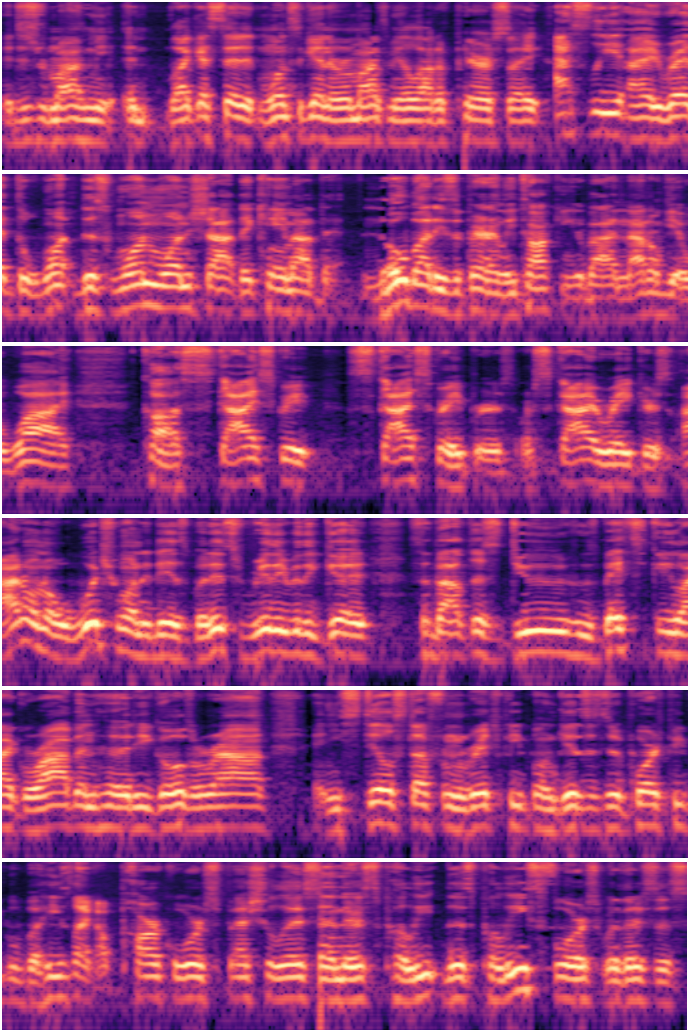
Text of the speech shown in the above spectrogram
It just reminds me, and like I said, it once again, it reminds me a lot of Parasyte. Lastly, I read the one this one one shot that came out that nobody's apparently talking about, and I don't get why called Skyscrape Skyscrapers or Skyrakers. I don't know which one it is, but it's really, really good. It's about this dude who's basically like Robin Hood. He goes around and he steals stuff from rich people and gives it to the poor people, but he's like a parkour specialist. And there's police this police force where there's this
